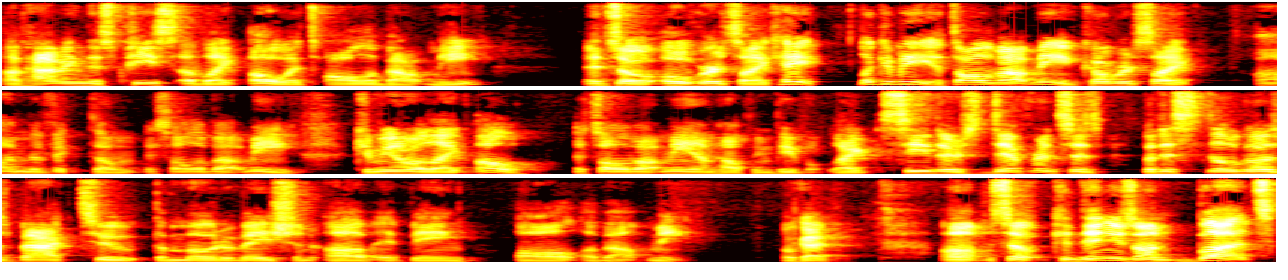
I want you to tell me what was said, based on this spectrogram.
of having this piece of like, oh, it's all about me. And so over it's like, hey, look at me, it's all about me. Covert's like, oh, I'm a victim. It's all about me. Communal, like, oh, it's all about me. I'm helping people. Like, see, there's differences, but it still goes back to the motivation of it being all about me. Okay. Um, so continues on, but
